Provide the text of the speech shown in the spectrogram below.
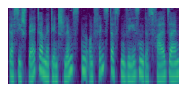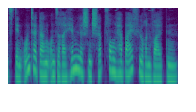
dass sie später mit den schlimmsten und finstersten Wesen des Fallseins den Untergang unserer himmlischen Schöpfung herbeiführen wollten.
